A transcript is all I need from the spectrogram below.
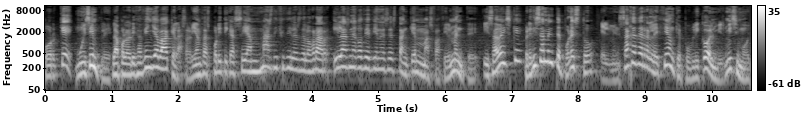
¿Por qué? Muy simple, la polarización lleva a que las alianzas políticas sean más difíciles de lograr y las negociaciones se estanquen más fácilmente. ¿Y sabéis qué? Precisamente por esto, el mensaje de reelección que publicó el mismísimo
